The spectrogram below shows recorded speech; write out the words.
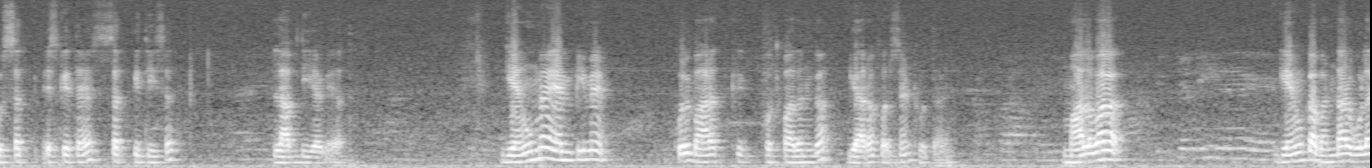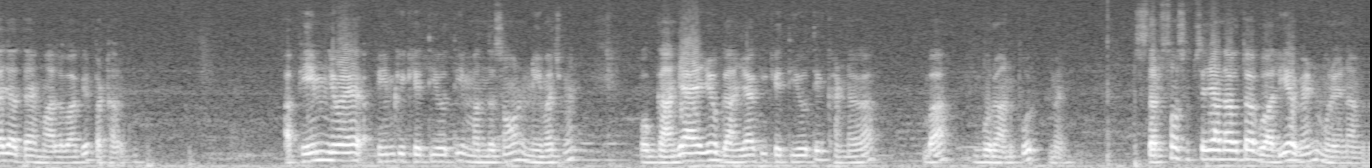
को सत इसके तहत शत प्रतिशत लाभ दिया गया था। गेहूँ में एमपी में कुल भारत के उत्पादन का 11 परसेंट होता है। मालवा गेहूँ का भंडार बोला जाता है मालवा के पठार को। अफीम जो है, अफीम की खेती होती है मंदसौर नीमच में। और गांजा है जो, गांजा की खेती होती है खंडवा व बुरहानपुर में। सरसों सबसे ज़्यादा होता है ग्वालियर, भिंड, मुरैना में।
